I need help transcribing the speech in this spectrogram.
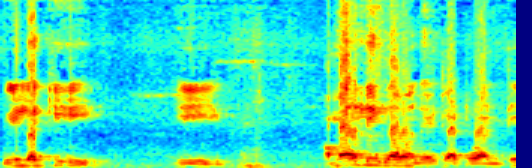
వీళ్ళకి ఈ అమరలింగం అనేటటువంటి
